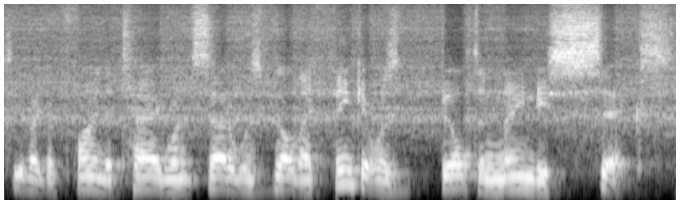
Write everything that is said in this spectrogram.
see if I could find a tag when it said it was built. I think it was built in 96.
